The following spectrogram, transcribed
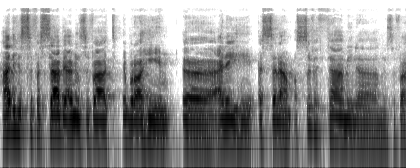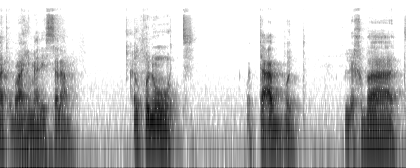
هذه الصفة السابعة من صفات إبراهيم آه، عليه السلام. الصفة الثامنة من صفات إبراهيم عليه السلام. القنوت والتعبد والإخبات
